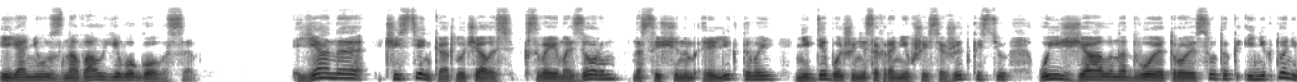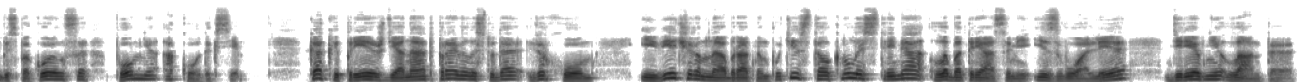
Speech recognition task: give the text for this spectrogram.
и я не узнавал его голоса. Яна частенько отлучалась к своим озерам, насыщенным реликтовой, нигде больше не сохранившейся жидкостью, уезжала на двое-трое суток, и никто не беспокоился, помня о кодексе. Как и прежде, она отправилась туда верхом, и вечером на обратном пути столкнулась с тремя лоботрясами из Вуале, деревни Ланта.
